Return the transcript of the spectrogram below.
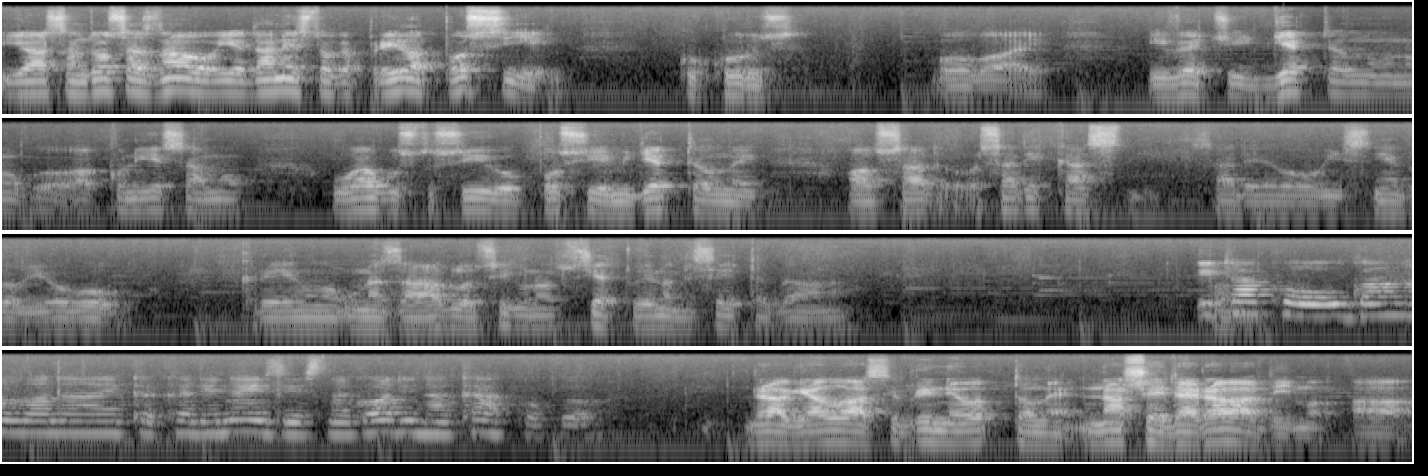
ja sam do sad znao 11. aprila posijem kukuruz. Ovaj, I već i djetelno, ono, ako nije samo u augustu sio, posijem i djetelne, ali sad, sad je kasnije. Sad je ovi snjegovi, ovo krenulo unazadlo, sigurno sjetu jedno desetak dana. I tako, uglavnom, onaj, ka- kad je neizvjesna godina, kako bilo? Dragi Allah se brine o tome, naše je da radimo, a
